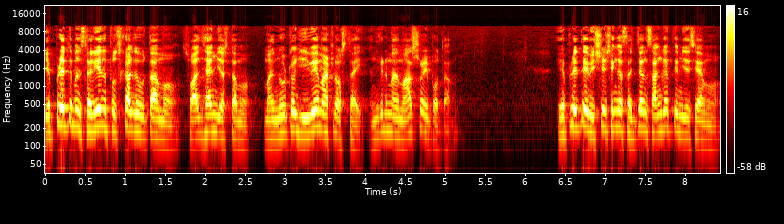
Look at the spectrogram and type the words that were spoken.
ఎప్పుడైతే మనం సరైన పుస్తకాలు చదువుతామో స్వాధ్యాయం చేస్తామో మన నోట్లోంచి ఇవే మాటలు వస్తాయి. ఎందుకంటే మనం మాస్టర్ అయిపోతాం. ఎప్పుడైతే విశేషంగా సజ్జన సాంగత్యం చేసామో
